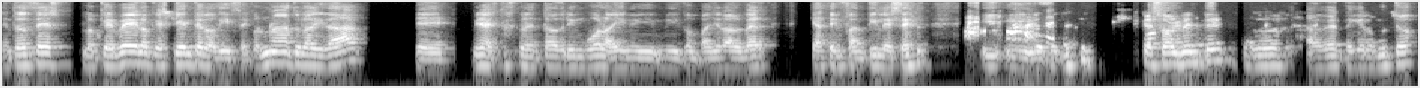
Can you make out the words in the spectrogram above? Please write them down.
Entonces, lo que ve, lo que siente, lo dice, con una naturalidad que, mira, estás conectado Dreamwall, ahí mi, compañero Albert, que hace infantiles él, y, casualmente, saludos Albert, te quiero mucho,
